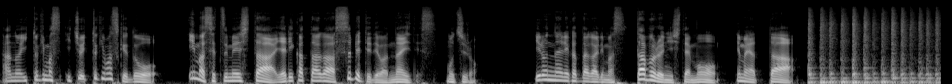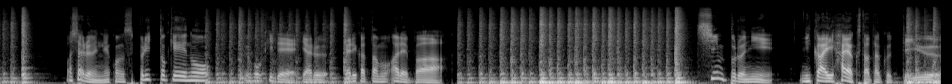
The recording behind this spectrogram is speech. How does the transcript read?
あの、言っときます。一応言っときますけど、今説明したやり方が全てではないです。もちろん。いろんなやり方があります。ダブルにしても、今やった、おっしゃるようにね、このスプリット系の動きでやるやり方もあれば、シンプルに2回早く叩くっていう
